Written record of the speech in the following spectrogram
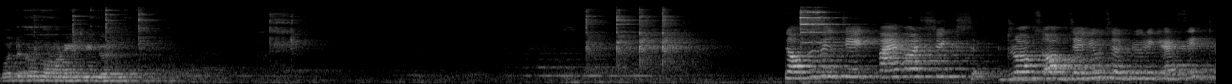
Both the. Now we will take 5 or 6 drops of dilute sulfuric acid.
